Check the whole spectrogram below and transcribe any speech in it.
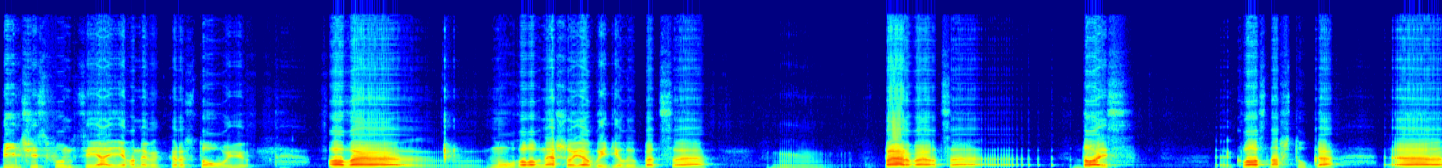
більшість функцій я його не використовую, але ну, головне, що я виділив би, це перше, це е, DICE, е, класна штука. Е,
